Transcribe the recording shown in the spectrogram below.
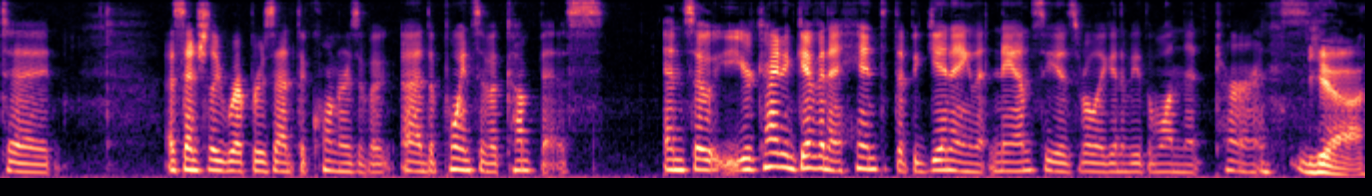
to essentially represent the corners of a uh, the points of a compass. And so you're kind of given a hint at the beginning that Nancy is really going to be the one that turns. Yeah.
